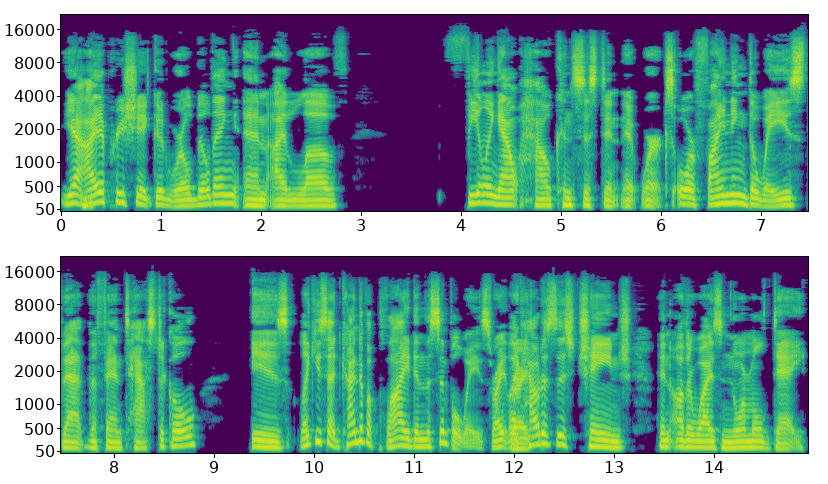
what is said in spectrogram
Yeah, I appreciate good world building and I love feeling out how consistent it works or finding the ways that the fantastical is, like you said, kind of applied in the simple ways, right? Like, Right. how does this change an otherwise normal day?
